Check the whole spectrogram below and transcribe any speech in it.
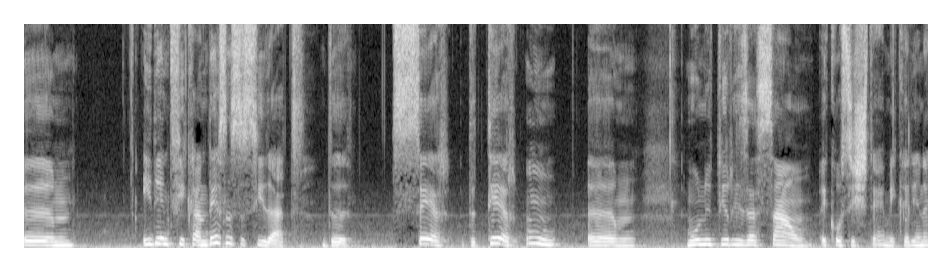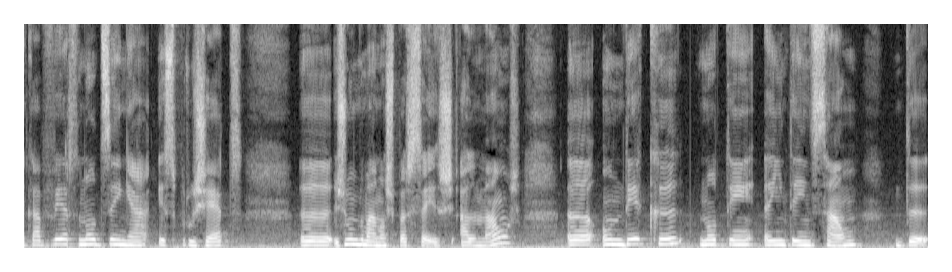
um, identificando essa necessidade de ser, de ter um, um monitorização ecossistémica ali na Cabo Verde, não desenhar esse projeto uh, junto a nos parceiros alemãos, uh, onde é que não tem a intenção de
